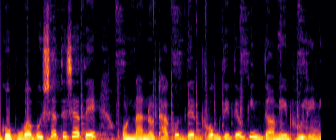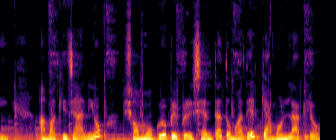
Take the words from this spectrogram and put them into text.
গোপুবাবুর সাথে সাথে অন্যান্য ঠাকুরদের ভোগ দিতেও কিন্তু আমি ভুলিনি। আমাকে জানিও সমগ্র প্রিপারেশনটা তোমাদের কেমন লাগল।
